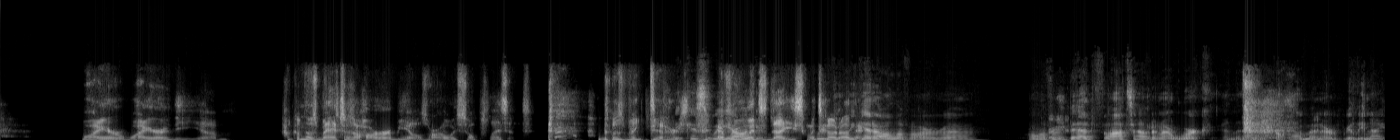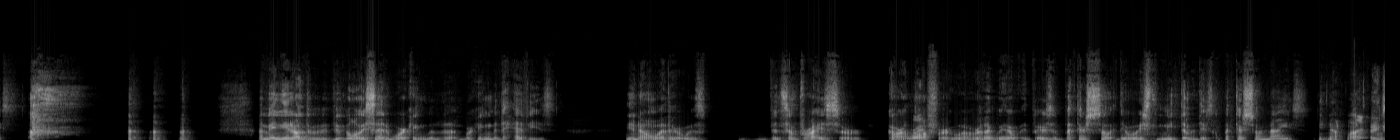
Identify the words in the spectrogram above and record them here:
why are why are the um, how come those masters of horror meals are always so pleasant? those big dinners, Because we all everyone's nice. What's we, going on we there? get all of our uh, all of our bad thoughts out in our work, and then we go home and are really nice. I mean, you know, people always said working with the working with the heavies, you know, whether it was Vincent Price or Karloff or whoever, like there's, a, but they're so they always meet them and they're, but they're so nice, you know, Right.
